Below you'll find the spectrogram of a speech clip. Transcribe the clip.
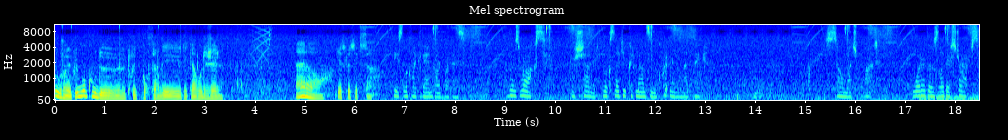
Oh, j'en ai plus beaucoup de trucs pour faire des, carreaux de gel. Alors, qu'est-ce que c'est que ça? These look like Vanguard weapons. Those rocks, they're shattered. Looks like you could mount some equipment on that thing. So much blood. What are those leather straps?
